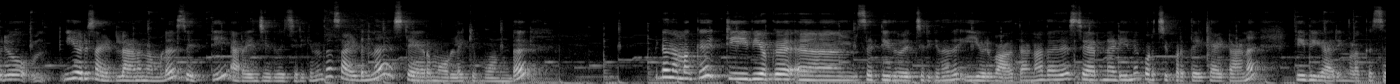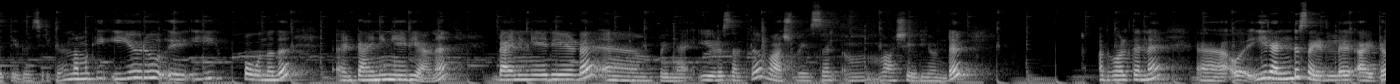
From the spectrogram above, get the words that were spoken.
ഒരു ഈ ഒരു സൈഡിലാണ് നമ്മൾ സെറ്റി അറേഞ്ച് ചെയ്ത് വെച്ചിരിക്കുന്നത്. സൈഡിൽ നിന്ന് സ്റ്റെയർ മുകളിലേക്ക് പോകുന്നുണ്ട് പിന്നെ നമുക്ക് ടി വി ഒക്കെ സെറ്റ് ചെയ്ത് വെച്ചിരിക്കുന്നത് ഈ ഒരു ഭാഗത്താണ്. അതായത് സ്റ്റെയറിനടിയിൽ കുറച്ച് ഇപ്പുറത്തേക്കായിട്ടാണ് ടി വി കാര്യങ്ങളൊക്കെ സെറ്റ് ചെയ്ത് വെച്ചിരിക്കുന്നത്. നമുക്ക് ഈ ഒരു ഈ പോകുന്നത് ഡൈനിങ് ഏരിയ ആണ്. ഡൈനിങ് ഏരിയയുടെ പിന്നെ ഈ ഒരു സ്ഥലത്ത് വാഷ് ബേസൺ വാഷ് ഏരിയ ഉണ്ട്. അതുപോലെ തന്നെ ഈ രണ്ട് സൈഡിൽ ആയിട്ട്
